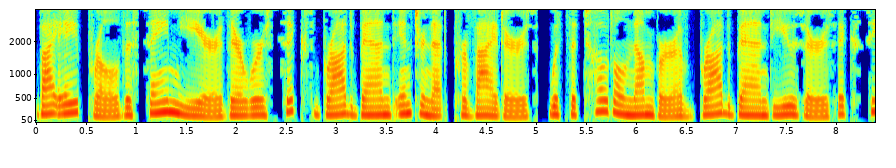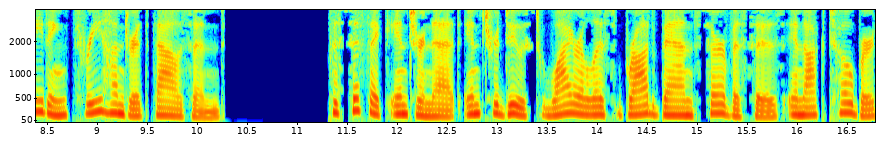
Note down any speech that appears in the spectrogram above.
By April the same year there were six broadband Internet providers, with the total number of broadband users exceeding 300,000. Pacific Internet introduced wireless broadband services in October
